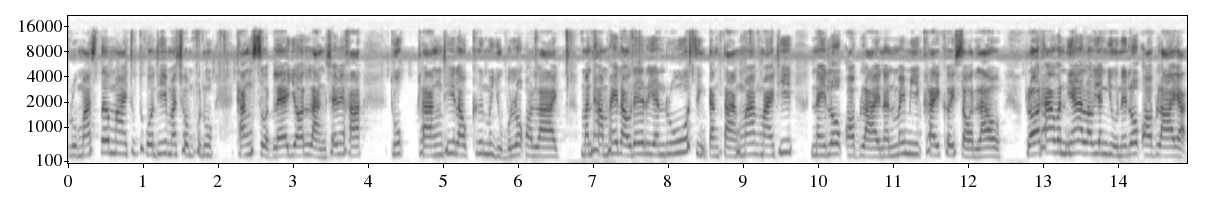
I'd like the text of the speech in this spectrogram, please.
กลุ่มมาสเตอร์มายทุกๆคนที่มาชมครูนูทั้งสดและย้อนหลังใช่ไหมคะ ทุกครั้งที่เราขึ้นมาอยู่บนโลกออนไลน์ มันทำให้เราได้เรียนรู้สิ่งต่างๆ มากมายที่ในโลกออฟไลน์นั้นไม่มีใครเคยสอนเรา เพราะถ้าวันนี้เรายังอยู่ในโลกออฟไลน์อะ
